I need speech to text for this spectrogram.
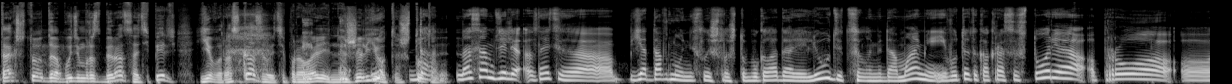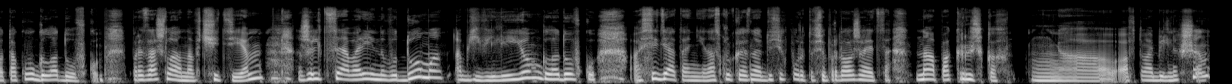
Так что, да, будем разбираться. А теперь, Ева, рассказывайте про аварийное жилье-то. Ну, Что да, там? на самом деле, знаете, э, я давно не слышала, чтобы голодали люди целыми домами. И вот это как раз история про э, такую голодовку. Произошла она в Чите. Жильцы аварийного дома объявили ее, голодовку. А Сидят они, насколько я знаю, до сих пор это все продолжается, на покрышках м, а, автомобильных шин.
